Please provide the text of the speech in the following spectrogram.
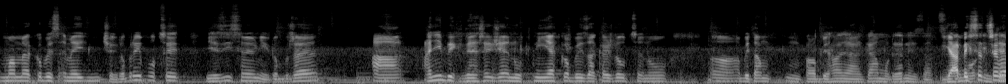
mám jakoby z M1 dobrý pocit, jezdí se mi v nich dobře, a ani bych neřekl, že je nutný jakoby za každou cenu, aby tam proběhla nějaká modernizace. Já bych se třeba,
